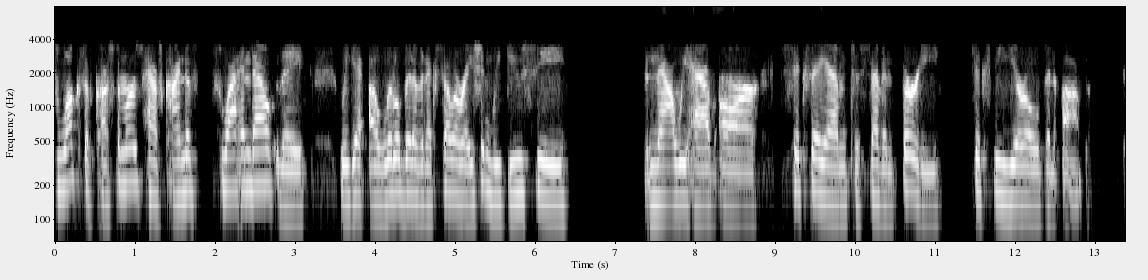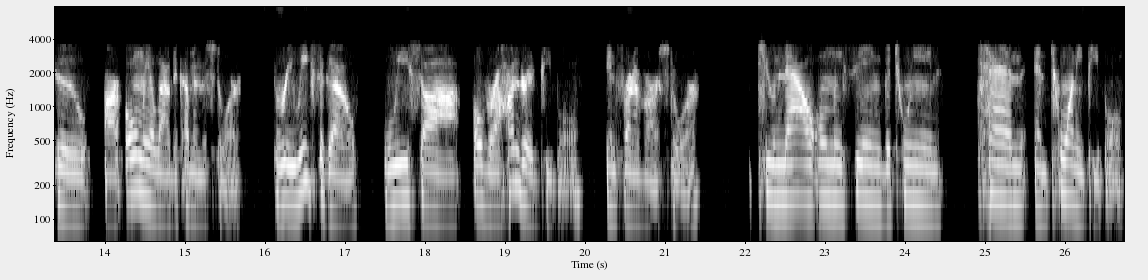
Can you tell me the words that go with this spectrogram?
flux of customers have kind of flattened out. They we get a little bit of an acceleration. We do see now we have our 6 a.m. to 7:30 60 year olds and up who are only allowed to come in the store. Three weeks ago, we saw over 100 people in front of our store to now only seeing between 10 and 20 people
